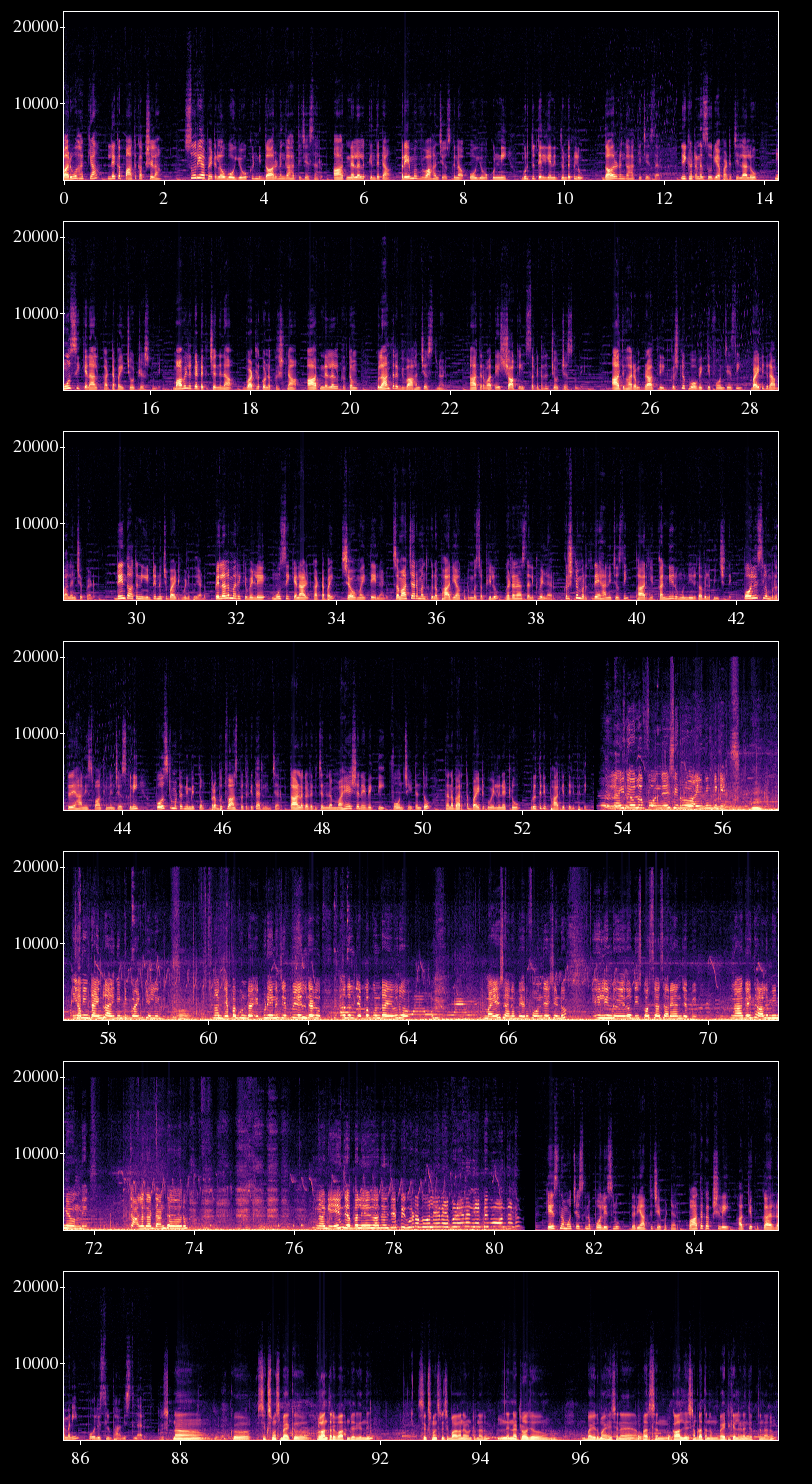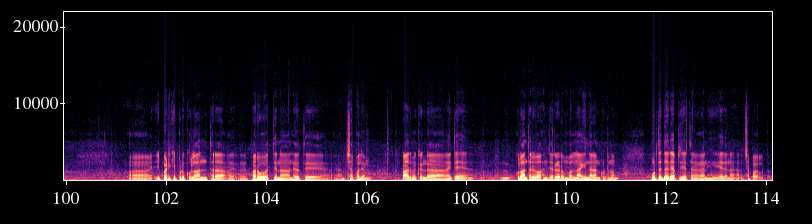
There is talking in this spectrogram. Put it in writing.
పరువు హత్య లేక పాత కక్షలా? సూర్యాపేటలో ఓ యువకుణ్ణి దారుణంగా హత్య చేశారు. ఆరు నెలల కిందట ప్రేమ వివాహం చేసుకున్న ఓ యువకుణ్ణి గుర్తు తెలియని దుండకులు దారుణంగా హత్య చేశారు. ఈ ఘటన సూర్యాపేట జిల్లాలో మూసీ కెనాల్ కట్టపై చోటు చేసుకుంది. మామిళ్ళగడ్డకు చెందిన వడ్లకొండ కృష్ణ ఆరు నెలల క్రితం కులాంతర వివాహం చేస్తున్నాడు. ఆ తర్వాతే షాకింగ్ సంఘటన చోటు చేసుకుంది. ఆదివారం రాత్రి కృష్ణకు ఓ వ్యక్తి ఫోన్ చేసి బయటికి రావాలని చెప్పాడు. దీంతో అతను ఇంటి నుంచి బయటికి వెళ్ళిపోయాడు పిల్లల మరికి వెళ్ళే మూసీ కెనాల్ కట్టపై శవమై తేలాడు. సమాచారం అందుకున్న భార్య కుటుంబ సభ్యులు ఘటనా స్థలికి వెళ్ళారు కృష్ణ మృతదేహాన్ని చూసి భార్య కన్నీరు మున్నీరుగా విలపించింది. పోలీసులు మృతదేహాన్ని స్వాధీనం చేసుకుని పోస్టుమార్టం నిమిత్తం ప్రభుత్వ ఆసుపత్రికి తరలించారు. తాళ్ళగడ్డకు చెందిన మహేష్ అనే వ్యక్తి ఫోన్ చేయడంతో తన భర్త బయటకు వెళ్ళినట్లు మృతుడి భార్య తెలిపింది. నైట్ ఎవరో ఫోన్ చేసిర్రు ఐదింటికి. ఈవినింగ్ టైంలో ఐదింటికి బయటికి వెళ్ళిండు. నాకు చెప్పకుండా ఎప్పుడైనా చెప్పి వెళ్తాడు. అసలు చెప్పకుండా ఎవరు? మహేష్ అనే పేరు ఫోన్ చేసిండు. వెళ్ళిండు ఏదో తీసుకొస్తా సరే అని చెప్పి. నాకైతే వాళ్ళ మీనే ఉంది. చాలగడ్డ అంటే ఎవరు? నాకు చెప్పలేదు అసలు చెప్పి కూడా పోలేను. కేసు నమోదు చేసుకున్న పోలీసులు దర్యాప్తు చేపట్టారు. పాత కక్షలే హత్యకు కారణమని పోలీసులు భావిస్తున్నారు. కృష్ణకు సిక్స్ మంత్స్ బ్యాక్ కులాంతర వివాహం జరిగింది. సిక్స్ మంత్స్ నుంచి బాగానే ఉంటున్నారు. నిన్నటి రోజు బైరు మహేష్ అనే పర్సన్ కాల్ చేసినప్పుడు అతను బయటికి వెళ్ళిండని చెప్తున్నారు. ఇప్పటికిప్పుడు కులాంతర పరువు హత్యన లేకపోతే చెప్పలేము. ప్రాథమికంగా అయితే కులాంతర వివాహం జరగడం వలన అయిందని అనుకుంటున్నాం. పూర్తి దర్యాప్తు చేస్తాను కానీ ఏదైనా చెప్పగలుగుతాం.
